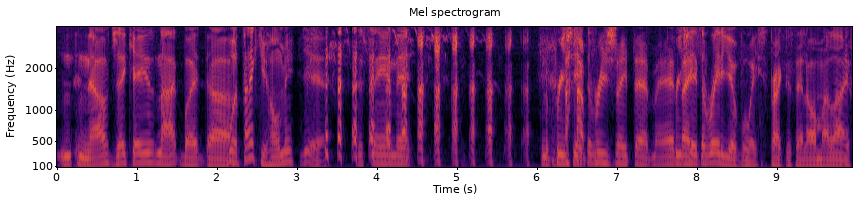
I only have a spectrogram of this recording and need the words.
N- no, JK is not. But uh, well, thank you, homie. yeah, just saying that can appreciate I the appreciate that, man. appreciate Thank the you. radio voice. Practice that all my life.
